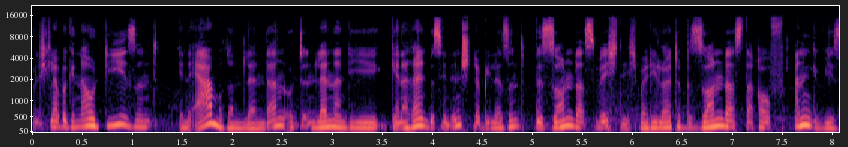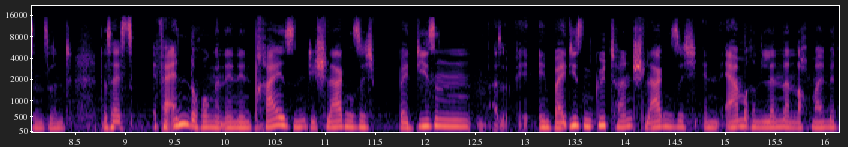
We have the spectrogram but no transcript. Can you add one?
Und ich glaube, genau die sind in ärmeren Ländern und in Ländern, die generell ein bisschen instabiler sind, besonders wichtig, weil die Leute besonders darauf angewiesen sind. Das heißt, Veränderungen in den Preisen, die schlagen sich bei diesen, also in, bei diesen Gütern schlagen sich in ärmeren Ländern nochmal mit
